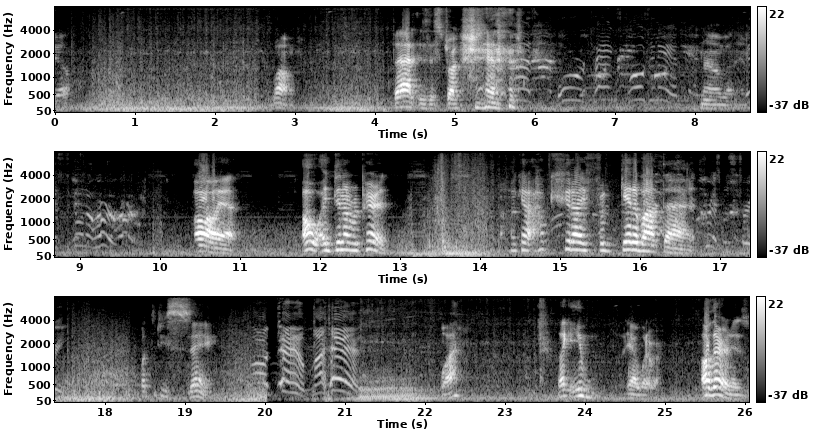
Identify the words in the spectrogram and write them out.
yeah. Wow. That is destruction. More tanks closing in. no, but This is gonna hurt. Oh yeah. Oh, I did not repair it. Oh okay, how could I forget about that? What did you say? Oh, damn, my head. What? Like you, yeah, whatever. Oh, there it is.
